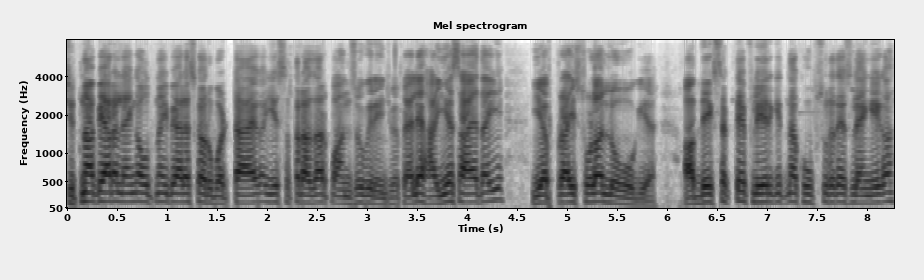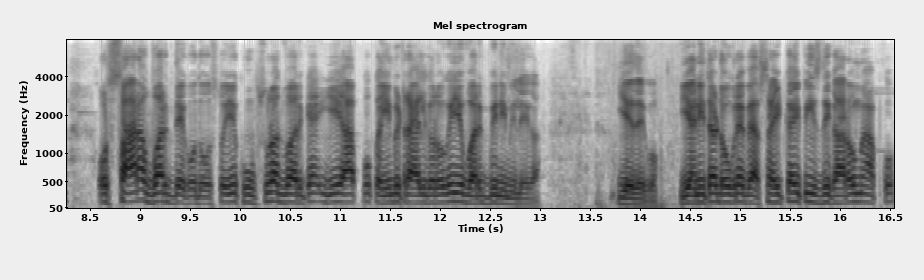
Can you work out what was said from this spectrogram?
जितना प्यारा लहंगा, उतना ही प्यारा इसका दुपट्टा आएगा। ये सत्रह हज़ार पाँच सौ की रेंज में। पहले हाईएस्ट आया था ये ये अब प्राइस थोड़ा लो हो गया आप देख सकते हैं फ्लेयर कितना खूबसूरत है इस लहंगे का। और सारा वर्क देखो दोस्तों, ये खूबसूरत वर्क है। ये आपको कहीं भी ट्रायल करोगे, ये वर्क भी नहीं मिलेगा। ये देखो, ये अनिता डोगरे वेबसाइट का ही पीस दिखा रहा हूँ मैं आपको।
